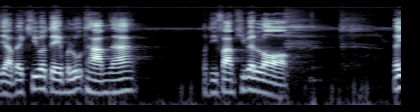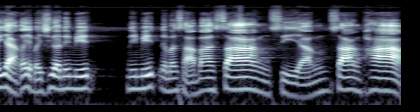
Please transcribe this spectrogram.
อย่าไปคิดว่าตัวเองบรรลุธรรมนะบางทีความคิดเป็นหลอก แล้วอย่างก็อย่าไปเชื่อนิมิต นิมิตเนี่ยมันสามารถสร้างเสียง สร้างภาพ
